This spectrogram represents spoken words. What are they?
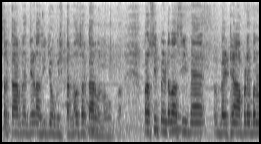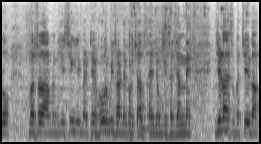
ਸਰਕਾਰ ਨੇ ਦੇਣਾ ਸੀ, ਜੋ ਕੁਝ ਕਰਨਾ ਉਹ ਸਰਕਾਰ ਵੱਲੋਂ ਹੋਊਗਾ। ਪਰ ਅਸੀਂ ਪਿੰਡ ਵਾਸੀ, ਮੈਂ ਬੈਠਿਆ ਆਪਣੇ ਵੱਲੋਂ ਸਰਦਾਰ ਮਨਜੀਤ ਸਿੰਘ ਜੀ ਬੈਠੇ, ਹੋਰ ਵੀ ਸਾਡੇ ਦੋ ਚਾਰ ਸਹਿਯੋਗੀ ਸੱਜਣ ਨੇ, ਜਿਹੜਾ ਇਸ ਬੱਚੇ ਦਾ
